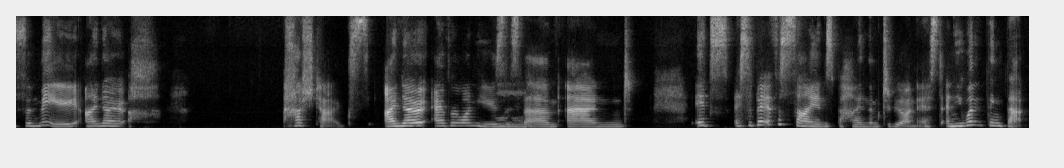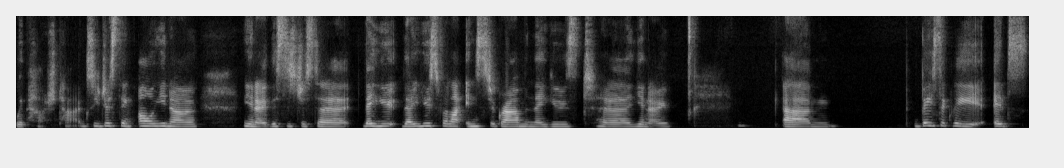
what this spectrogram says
for me, I know ugh, hashtags. I know everyone uses mm. them and it's it's a bit of a science behind them to be honest and you wouldn't think that with hashtags. You just think oh you know you know this is just a they they're used for like instagram and they're used to you know um basically it's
